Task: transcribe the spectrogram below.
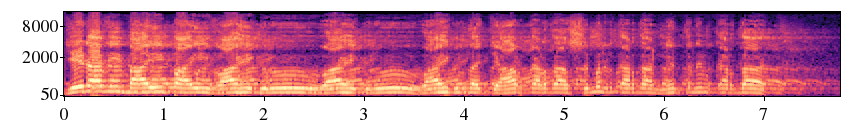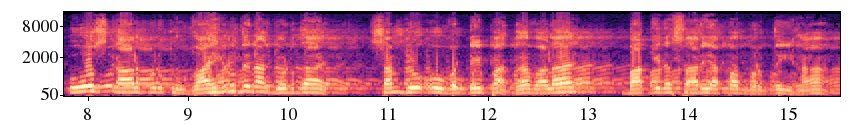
ਜਿਹੜਾ ਵੀ ਮਾਈ ਭਾਈ ਵਾਹਿਗੁਰੂ ਵਾਹਿਗੁਰੂ ਵਾਹਿਗੁਰੂ ਦਾ ਜਾਪ ਕਰਦਾ, ਸਿਮਰਨ ਕਰਦਾ, ਨਿਤਨੇਮ ਕਰਦਾ, ਉਸ ਕਾਲ ਪੁਰਖ ਵਾਹਿਗੁਰੂ ਦੇ ਨਾਲ ਜੁੜਦਾ ਸਮਝੋ ਉਹ ਵੱਡੇ ਭਾਗਾ ਵਾਲਾ ਬਾਕੀ ਦਾ ਸਾਰੇ ਆਪਾਂ ਮੁਰਦੇ ਹੀ ਹਾਂ।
